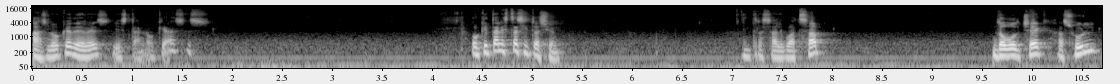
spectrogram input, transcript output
Haz lo que debes y está en lo que haces. ¿O qué tal esta situación? Entras al WhatsApp, double check azul,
